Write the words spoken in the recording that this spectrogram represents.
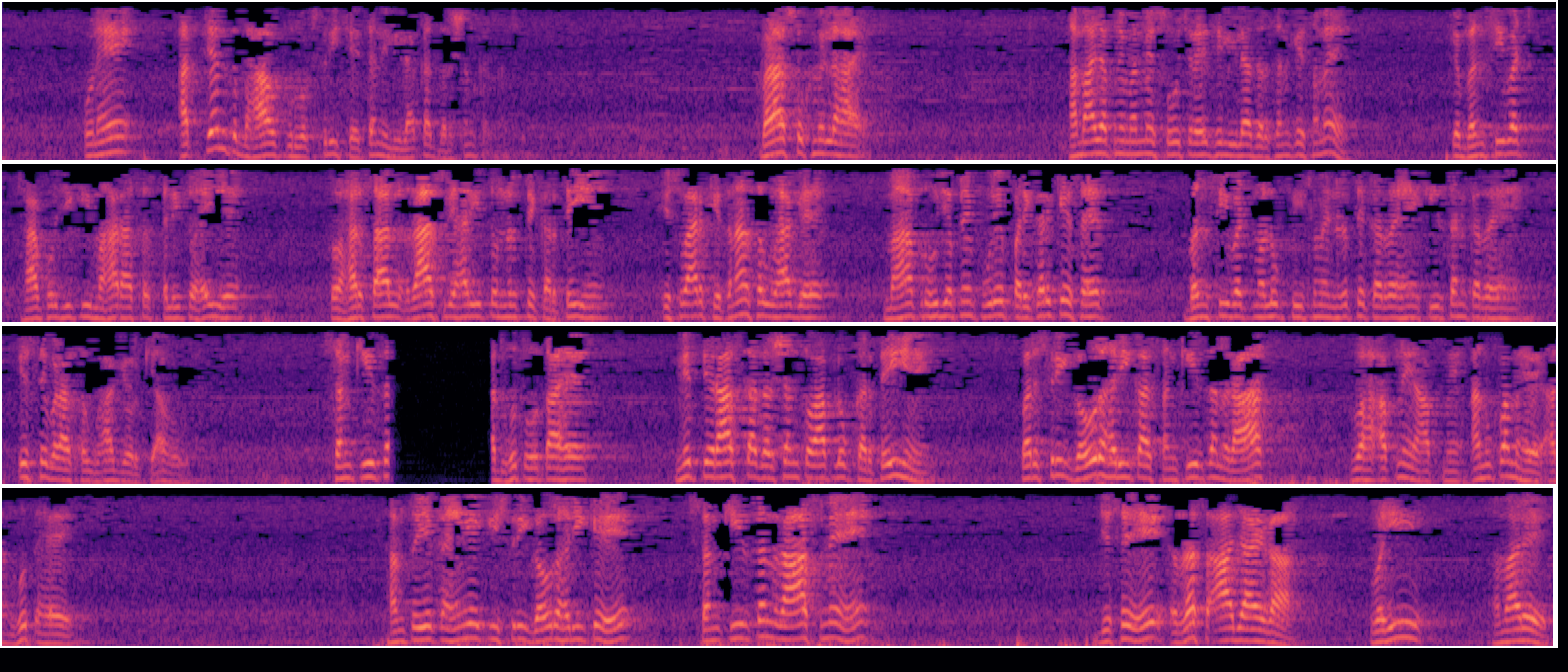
उन्हें अत्यंत भाव पूर्वक श्री चैतन्य लीला का दर्शन करना चाहिए। बड़ा सुख मिल रहा है। हम आज अपने मन में सोच रहे थे लीला दर्शन के समय कि बंसीवट ठाकुर जी की महाराष्ट्र स्थली तो है ही है। तो हर साल रास बिहारी तो नृत्य करते ही हैं। इस बार कितना सौभाग्य है। महाप्रभु जी अपने पूरे परिकर के सहित बंसी बंसीवट मलुक पीठ में नृत्य कर रहे हैं, कीर्तन कर रहे हैं। इससे बड़ा सौभाग्य और क्या होगा। संकीर्तन अद्भुत होता है। नित्य रास का दर्शन तो आप लोग करते ही हैं, पर श्री गौर हरि का संकीर्तन रास वह अपने आप में अनुपम है, अद्भुत है। हम तो ये कहेंगे कि श्री गौर हरि के संकीर्तन रास में जिसे रस आ जाएगा वही हमारे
